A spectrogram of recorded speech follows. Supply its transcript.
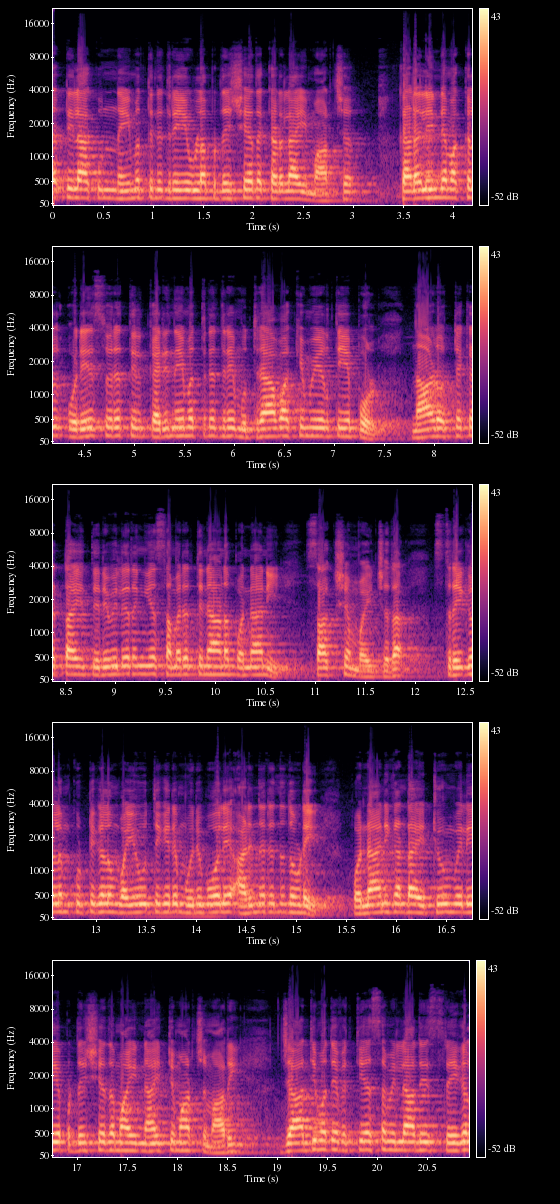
തട്ടിലാക്കുന്ന നിയമത്തിനെതിരെയുള്ള പ്രതിഷേധക്കടലായി മാർച്ച്. കടലിന്റെ മക്കൾ ഒരേ സ്വരത്തിൽ കരിനിയമത്തിനെതിരെ മുദ്രാവാക്യം ഉയർത്തിയപ്പോൾ നാടൊറ്റക്കെട്ടായി തെരുവിലിറങ്ങിയ സമരത്തിനാണ് പൊന്നാനി സാക്ഷ്യം വഹിച്ചത്. സ്ത്രീകളും കുട്ടികളും വയോധികരും ഒരുപോലെ അണിനിരുന്നതോടെ പൊന്നാനി കണ്ട ഏറ്റവും വലിയ പ്രതിഷേധമായി നൈറ്റ് മാർച്ച് മാറി. ജാതിമത വ്യത്യാസമില്ലാതെ സ്ത്രീകൾ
